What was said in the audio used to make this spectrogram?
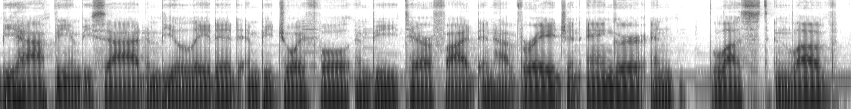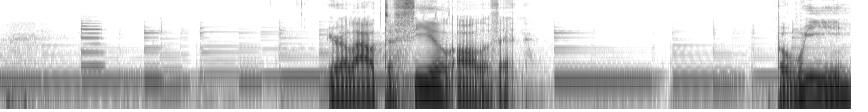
Be happy and be sad and be elated and be joyful and be terrified and have rage and anger and lust and love. You're allowed to feel all of it. But we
